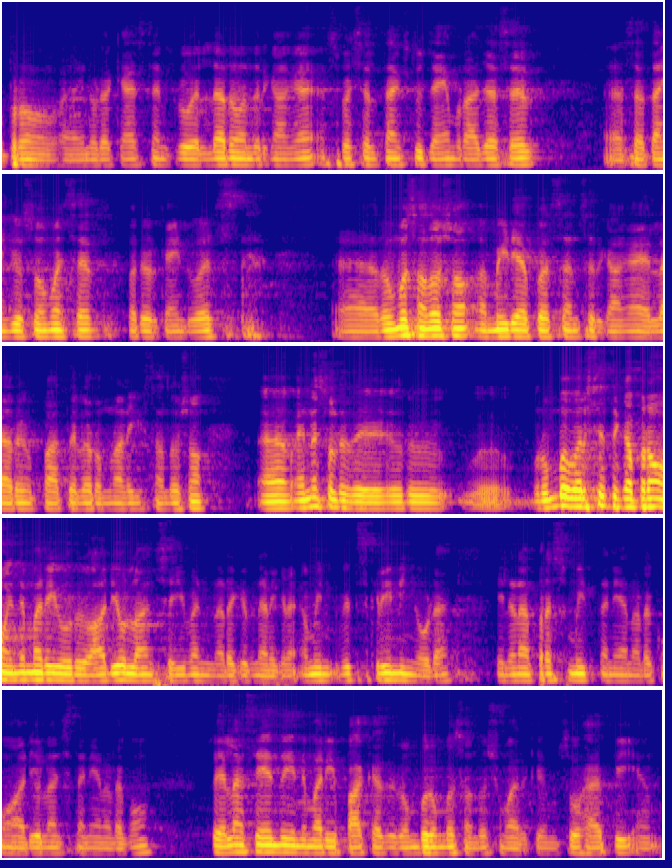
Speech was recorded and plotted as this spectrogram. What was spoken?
அப்புறம் என்னோட கேஸ்ட் அண்ட் க்ரூ எல்லாரும் வந்திருக்காங்க. Special thanks to Jayam Raja sir sir thank you so much sir for your kind words ரொம்ப சந்தோஷம். மீடியா பர்சன்ஸ் இருக்காங்க. எல்லாரும் பார்த்ததில் ரொம்ப நாளைக்கு சந்தோஷம். என்ன சொல்கிறது ஒரு ரொம்ப வருஷத்துக்கு அப்புறம் இந்த மாதிரி ஒரு ஆடியோ லான்ச் ஈவெண்ட் நடக்குதுன்னு நினைக்கிறேன். ஐ மீன் வித் ஸ்க்ரீனிங்கோட இல்லைனா ப்ரெஸ் மீட் தனியாக நடக்கும் ஆடியோ லான்ச் தனியாக நடக்கும். ஸோ எல்லாம் சேர்ந்து இந்த மாதிரி பார்க்கறது ரொம்ப ரொம்ப சந்தோஷமாக இருக்குது I'm so happy I'm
